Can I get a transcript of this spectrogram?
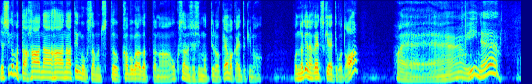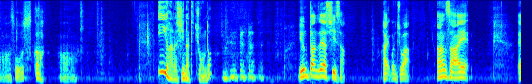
ヤシがまたハーナーハーナー天国さんもちょっと株が上がったな。奥さんの写真持ってるわけ？若い時の。こんだけ長い付き合いってこと？へえいいね。ああそうっすか。あ。いい話になってちょうんだユンタンザヤシーさん。はいこんにちは。アンサー A え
